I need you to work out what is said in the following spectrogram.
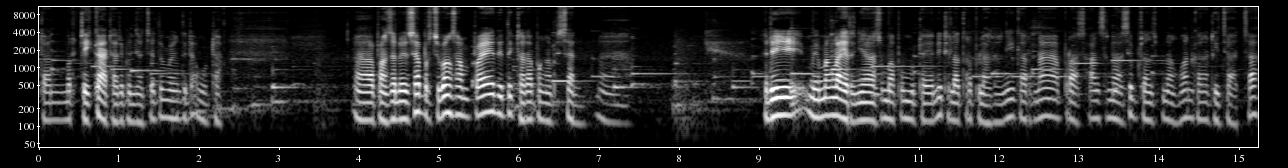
dan merdeka dari penjajah itu memang tidak mudah uh, bangsa Indonesia berjuang sampai titik darah penghabisan. Nah, jadi memang lahirnya Sumpah Pemuda ini dilatar belakangi karena perasaan senasib dan sepenanggungan karena dijajah.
